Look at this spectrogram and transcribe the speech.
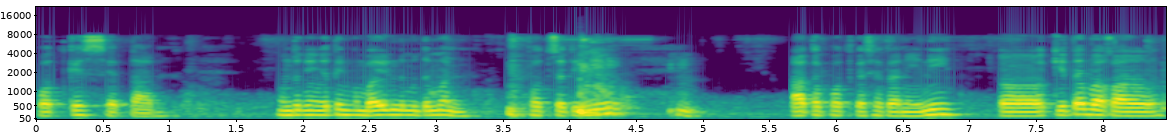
Podcast Setan. Untuk ingetin kembali teman-teman, Podset ini atau Podcast Setan ini eh, kita bakal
